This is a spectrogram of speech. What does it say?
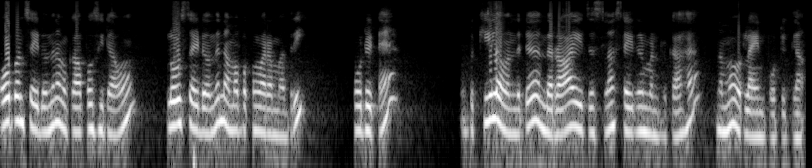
ஓப்பன் சைடு வந்து நமக்கு ஆப்போசிட்டாகவும் க்ளோஸ் சைடு வந்து நம்ம பக்கம் வர மாதிரி போட்டுட்டேன். இப்போ கீழே வந்துட்டு இந்த ரா ஏஜஸ்லாம் ஸ்ட்ரைட்டன் பண்ணுறதுக்காக நம்ம ஒரு லைன் போட்டுக்கலாம்.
